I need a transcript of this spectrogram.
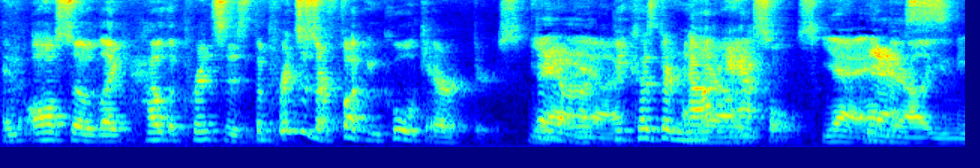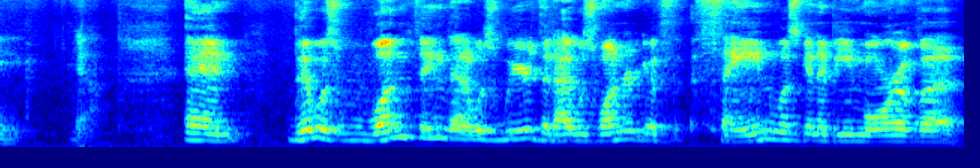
and also like how the princes the princes are fucking cool characters They yeah, are, they are. because they're And not they're all- assholes. Yeah, and they're all unique. Yeah. And there was one thing that was weird that I was wondering if Thane was going to be more of a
